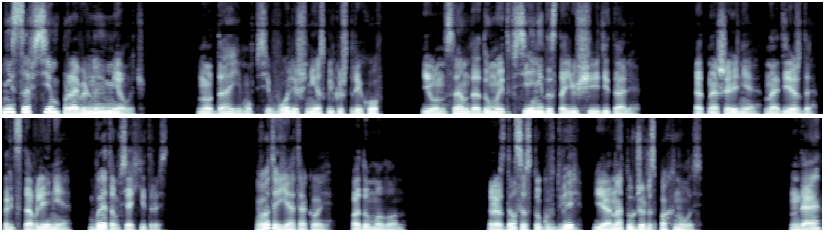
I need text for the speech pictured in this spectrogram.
не совсем правильную мелочь. Но дай ему всего лишь несколько штрихов, и он сам додумает все недостающие детали. Отношения, надежда, представление — в этом вся хитрость. «Вот и я такой», — подумал он. Раздался стук в дверь, и она тут же распахнулась. «Да?»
